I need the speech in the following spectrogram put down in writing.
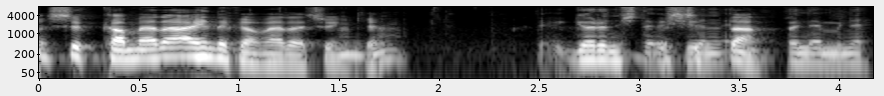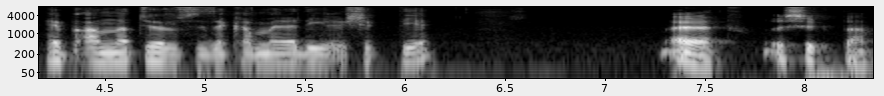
Işık kamera aynı kamera çünkü. Hı hı. Görün işte ışığın önemini. Hep anlatıyoruz size kamera değil ışık diye. Evet, ışıktan.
